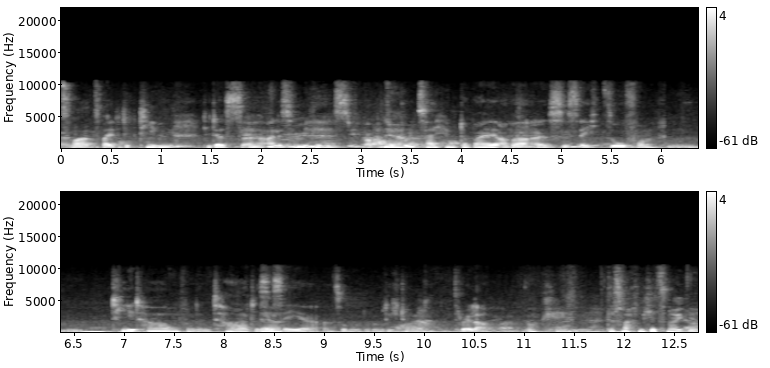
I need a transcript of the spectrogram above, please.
zwar zwei Detektiven, die das äh, alles vermitteln. Es ab und ja. Polizei hilft dabei, aber es ist echt so von Täter und von den Tat ist ja. es eher so Richtung Thriller. Okay, das macht mich jetzt neugierig.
